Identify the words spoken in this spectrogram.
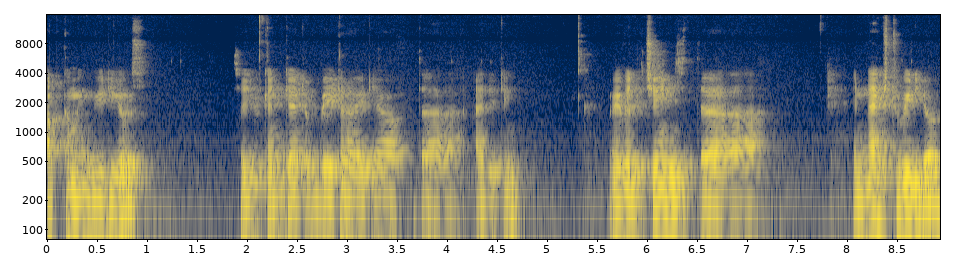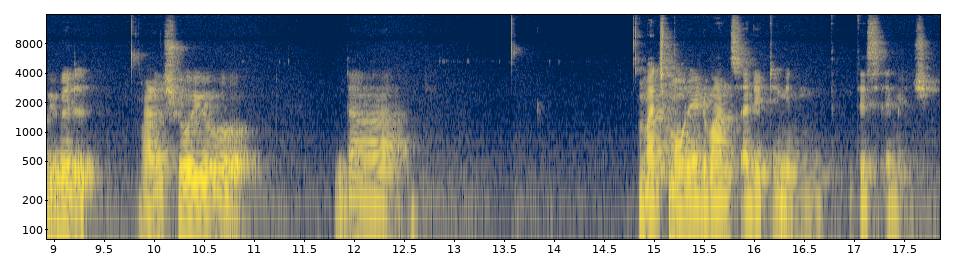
upcoming videos so you can get a better idea of the editing. We will change the in next video we will I'll show you the much more advanced editing in this image.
